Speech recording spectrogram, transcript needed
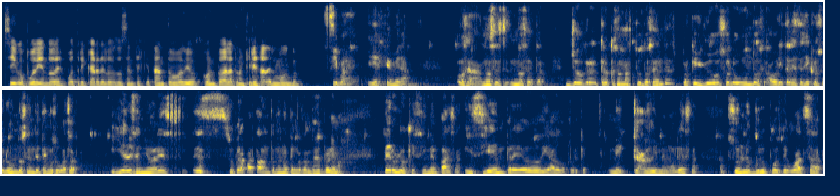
sigo pudiendo despotricar de los docentes que tanto odio con toda la tranquilidad del mundo. Sí, bueno, y es que mira, o sea, no sé, no sé, pero yo creo, creo que son más tus docentes, porque yo solo un docente, ahorita en este ciclo solo un docente tengo su WhatsApp. Y el señor es súper apartado, entonces no tengo tantos problemas. Pero lo que sí me pasa, y siempre he odiado, porque me cago y me molesta, son los grupos de WhatsApp,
